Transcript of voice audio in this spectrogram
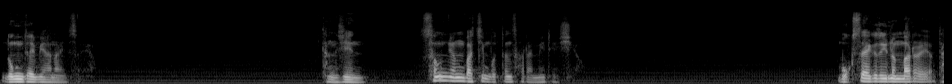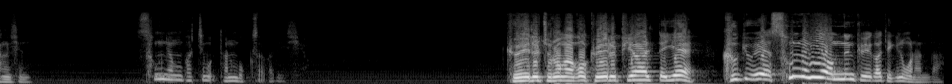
농담이 하나 있어요. 당신 성령 받지 못한 사람이 되시오. 목사에게도 이런 말을 해요. 당신 성령 받지 못하는 목사가 되시오. 교회를 조롱하고 교회를 비하할 때에 그 교회에 성령이 없는 교회가 되길 원한다.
